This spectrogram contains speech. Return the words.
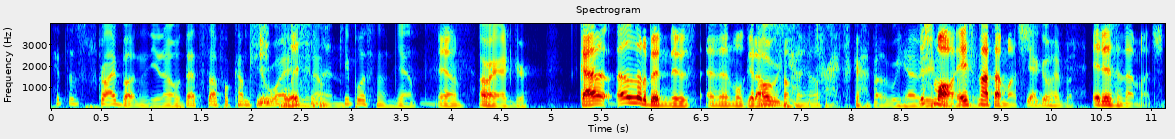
hit the subscribe button. You know that stuff will come to your way. You know? listening. Keep listening. Yeah. yeah. All right, Edgar. Got a, a little bit of news, and then we'll get on oh, to yeah, something that's else. right. I forgot about it. We have It's it small. It's not that much. Yeah, go ahead, bud. It isn't that much.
